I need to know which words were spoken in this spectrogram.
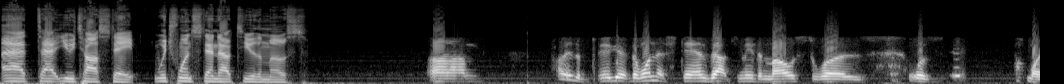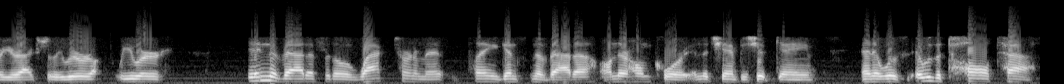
at at Utah State. Which ones stand out to you the most? Um, probably the biggest, the one that stands out to me the most was was sophomore year. Actually, we were we were in Nevada for the WAC tournament, playing against Nevada on their home court in the championship game, and it was it was a tall task.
